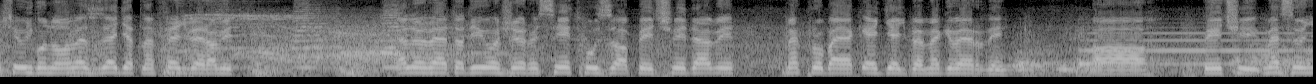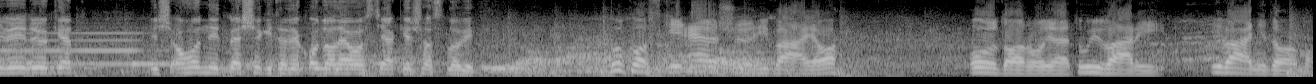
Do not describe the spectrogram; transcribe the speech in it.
És én úgy gondolom ez az egyetlen fegyver, amit elővelt a Diózsőr, hogy széthúzza a Pécs védelmét, megpróbálják egy-egyben megverni a pécsi mezőnyvédőket, és ahonnét besegítenek, oda leosztják és azt lövik. Bukowski első hibája, oldalról jött Újvári Iványi Dalma.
